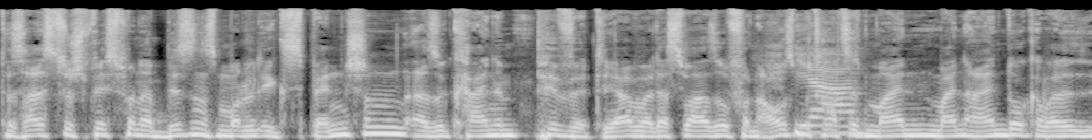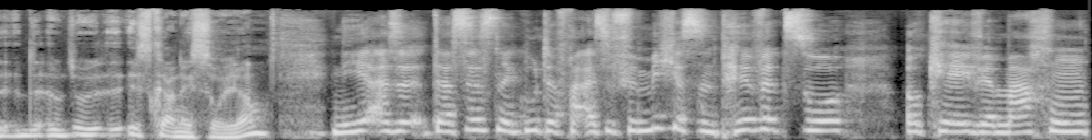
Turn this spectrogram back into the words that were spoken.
Das heißt, du sprichst von einer Business Model Expansion, also keinem Pivot, ja, weil das war so von außen ja. betrachtet mein, mein Eindruck, aber äh, ist gar nicht so, ja? Nee, also das ist eine gute Frage. Also für mich ist ein Pivot so, okay, wir machen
